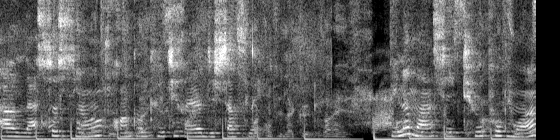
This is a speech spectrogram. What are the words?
par l'association franco-culturelle du life. Finalement, c'est tout pour moi.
